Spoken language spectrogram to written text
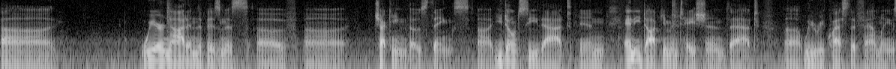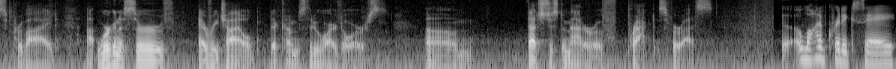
Uh, we are not in the business of uh, checking those things. Uh, you don't see that in any documentation that uh, we request that families provide. Uh, we're going to serve every child that comes through our doors. Um, that's just a matter of practice for us. A lot of critics say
